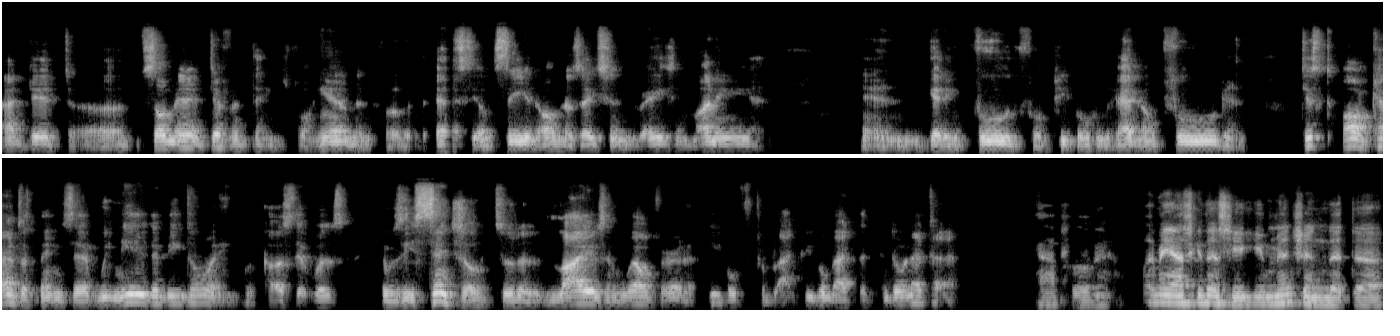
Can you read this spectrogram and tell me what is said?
I did uh, so many different things for him and for the SCLC and organization, raising money and, and getting food for people who had no food and just all kinds of things that we needed to be doing because it was it was essential to the lives and welfare of the people, to Black people back during that time. Absolutely. Let me ask you this: You you mentioned that. Uh,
